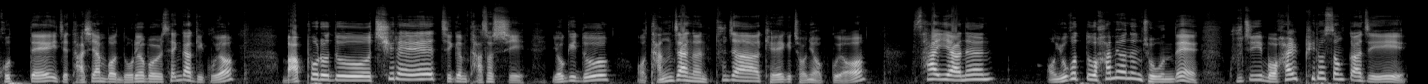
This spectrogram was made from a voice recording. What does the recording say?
그때 이제 다시 한번 노려볼 생각이고요. 마포르도 7회에 지금 5시 여기도 어, 당장은 투자 계획이 전혀 없고요. 사이아는 어, 요것도 하면은 좋은데 굳이 뭐 할 필요성까지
